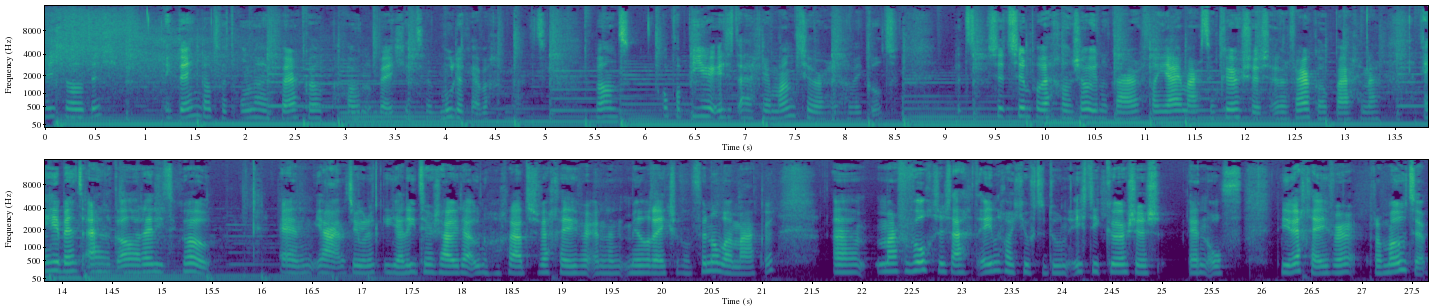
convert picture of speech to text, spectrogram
Weet je wat het is? Ik denk dat we het online verkopen gewoon een beetje te moeilijk hebben gemaakt. Want op papier is het eigenlijk helemaal niet ingewikkeld. Het zit simpelweg gewoon zo in elkaar van jij maakt een cursus en een verkooppagina en je bent eigenlijk al ready to go. En ja, natuurlijk, idealiter zou je daar ook nog een gratis weggever en een mailreeks of een funnel bij maken. Uh, maar vervolgens is eigenlijk het enige wat je hoeft te doen, is die cursus en of die weggever promoten.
